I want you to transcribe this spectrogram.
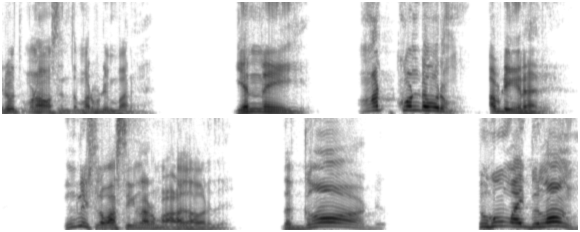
இருபத்தி மூணாம் வசனத்தை மறுபடியும் பாருங்க. என்னை ஆட்கொண்டவரும் அப்படிங்கிறாரு. இங்கிலீஷில் வாசித்தீங்கன்னா ரொம்ப அழகாக வருது. The God to whom I belong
